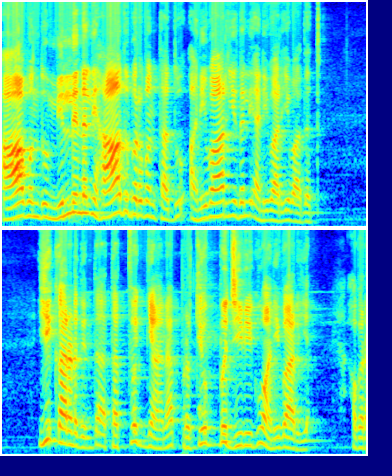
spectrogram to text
ಆ ಒಂದು ಮಿಲ್ಲಿನಲ್ಲಿ ಹಾದು ಬರುವಂಥದ್ದು ಅನಿವಾರ್ಯದಲ್ಲಿ ಅನಿವಾರ್ಯವಾದದ್ದು. ಈ ಕಾರಣದಿಂದ ತತ್ವಜ್ಞಾನ ಪ್ರತಿಯೊಬ್ಬ ಜೀವಿಗೂ ಅನಿವಾರ್ಯ. ಅವರ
